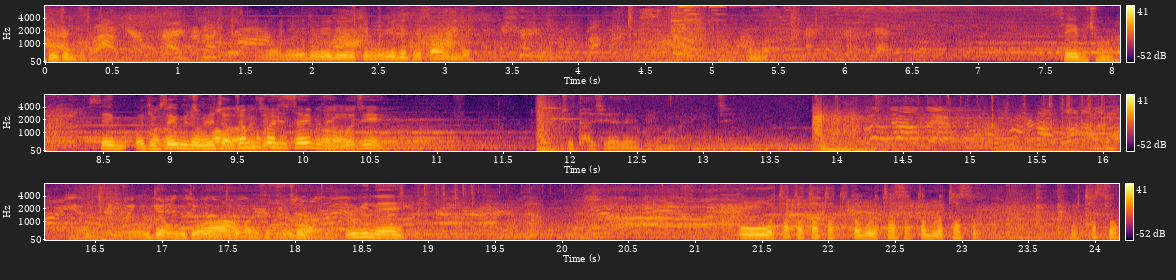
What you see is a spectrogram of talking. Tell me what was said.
길 좀 보자 야, 왜, 왜, 왜 이렇게 왜 이렇게 싸우는데? 잠깐만 save zone을 save 어차피 save zone 했잖아 점프까지? save 된 어. 거지? 이제 다시 해야 되는 그런 건 아니겠지. 어디야 어디야 어디로 가야 돼 여기네. 오 탔다 탔다 탔다 물로 탔어 탔다 물로 탔어 물로 탔어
